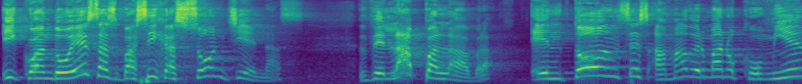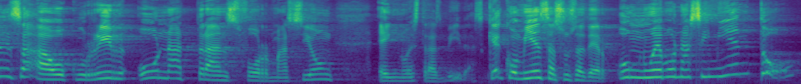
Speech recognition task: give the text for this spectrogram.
Y cuando esas vasijas son llenas de la palabra, entonces, amado hermano, comienza a ocurrir una transformación en nuestras vidas. ¿Qué comienza a suceder? Un nuevo nacimiento.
